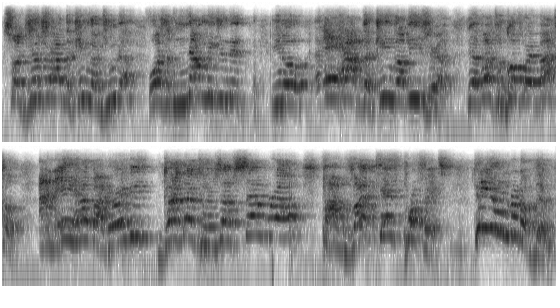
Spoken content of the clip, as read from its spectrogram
So Jehoshaphat, the king of Judah, was now meeting the, you know, Ahab, the king of Israel. They're about to go for a battle. And Ahab had already gathered to himself several perverted prophets. 300 of them.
